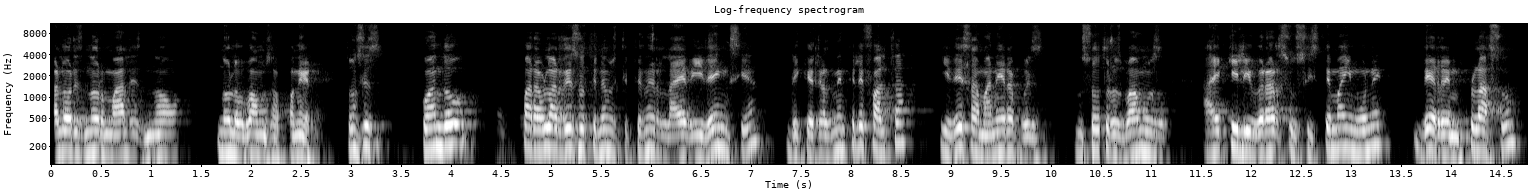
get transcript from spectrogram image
valores normales no, no lo vamos a poner. Entonces, cuando para hablar de eso tenemos que tener la evidencia de que realmente le falta y de esa manera, pues nosotros vamos a equilibrar su sistema inmune de reemplazo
